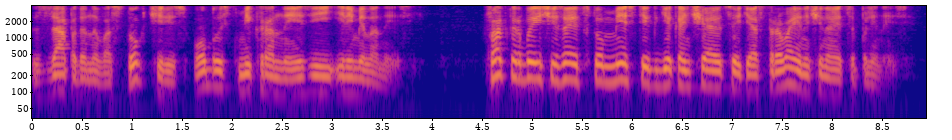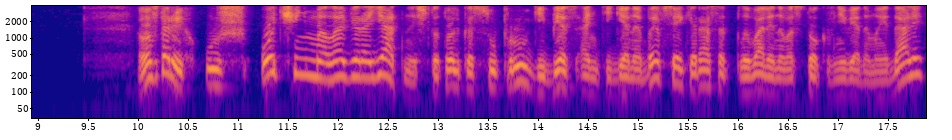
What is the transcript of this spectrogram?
с запада на восток через область Микронезии или Меланезии. Фактор B исчезает в том месте, где кончаются эти острова и начинается Полинезия. Во-вторых, уж очень мала вероятность, что только супруги без антигена B всякий раз отплывали на восток в неведомые дали,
